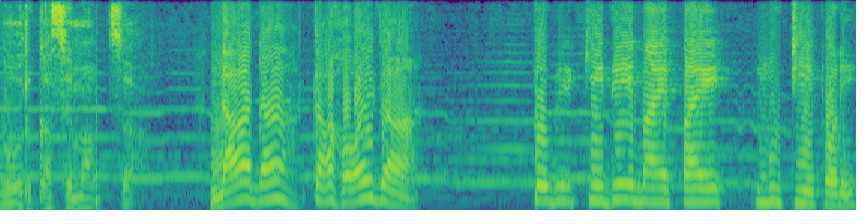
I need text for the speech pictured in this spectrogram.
ওর কাছে মাপচা না না তা হয় না। প্রবীর কেঁদে মায়ের পায়ে লুটিয়ে পড়ে।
